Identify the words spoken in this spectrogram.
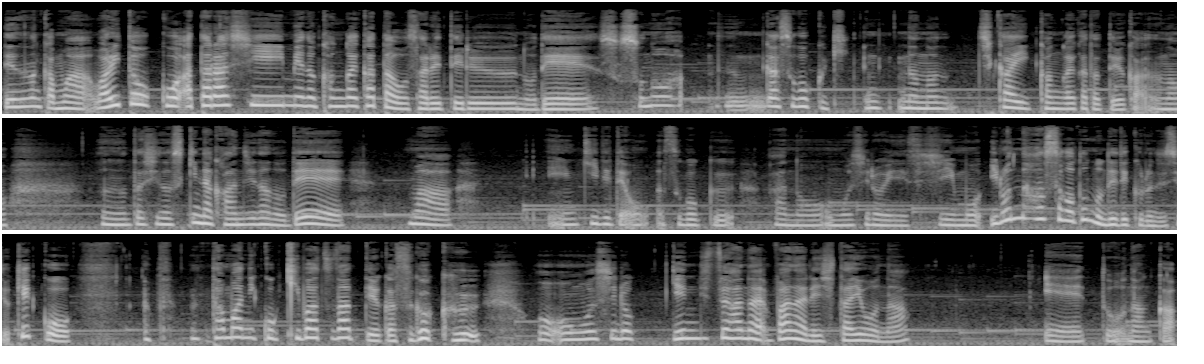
でなんかまあ割とこう新しい目の考え方をされてるのでそのがすごくきあの近い考え方というかあの、うん、私の好きな感じなのでまあ聞いててすごくあの面白いですしもういろんな発想がどんどん出てくるんですよ結構たまにこう奇抜なっていうかすごく 面白現実離れしたようなえっ、となんか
